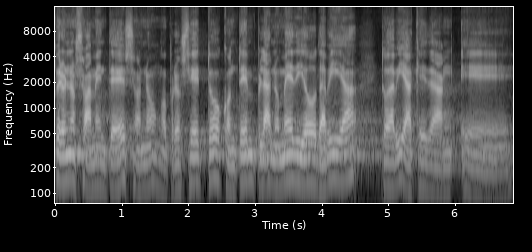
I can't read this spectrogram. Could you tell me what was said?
Pero non soamente eso, non? O proxecto contempla no medio da vía, todavía quedan eh,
